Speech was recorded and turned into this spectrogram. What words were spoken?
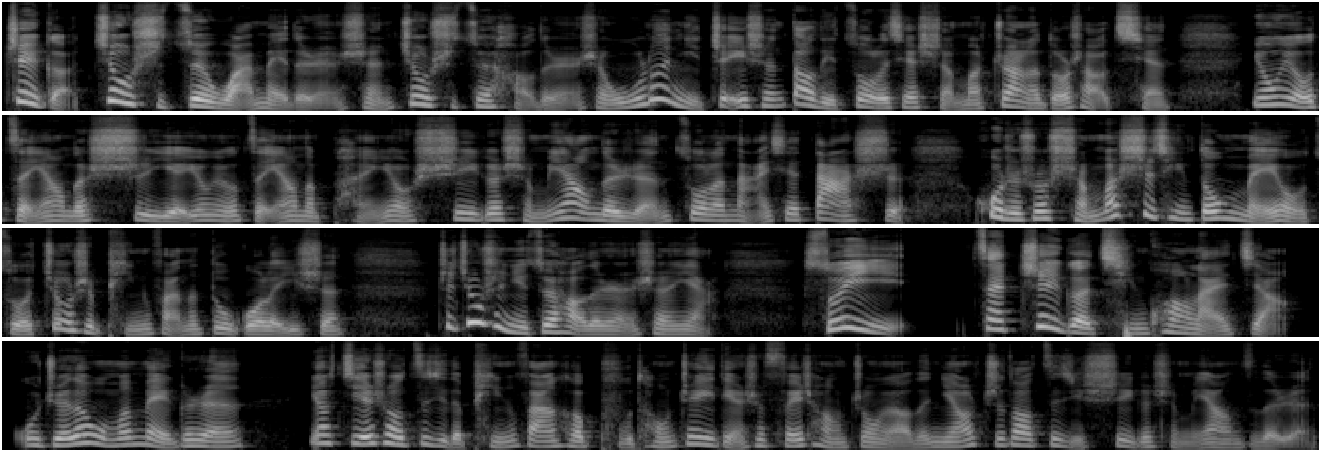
这个就是最完美的人生，就是最好的人生。无论你这一生到底做了些什么，赚了多少钱，拥有怎样的事业，拥有怎样的朋友，是一个什么样的人，做了哪一些大事，或者说什么事情都没有做，就是平凡的度过了一生，这就是你最好的人生呀。所以在这个情况来讲，我觉得我们每个人要接受自己的平凡和普通，这一点是非常重要的。你要知道自己是一个什么样子的人。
